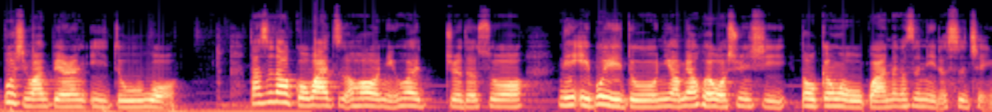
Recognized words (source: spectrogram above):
不喜欢别人已读我，但是到国外之后，你会觉得说。你已不已读，你有没有回我讯息，都跟我无关，那个是你的事情。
